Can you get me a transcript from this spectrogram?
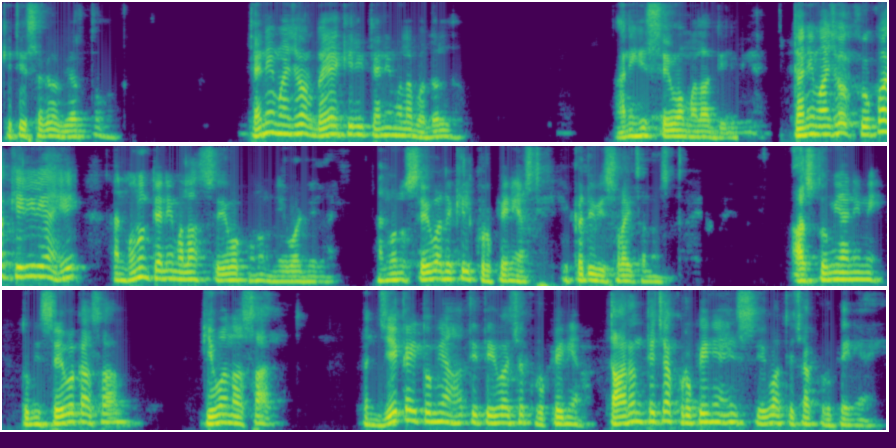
की ते सगळं व्यर्थ होत. त्याने माझ्यावर दया केली त्याने मला बदललं. आणि ही सेवा मला दिलेली आहे. त्याने माझ्यावर कृपा केलेली आहे आणि म्हणून त्याने मला सेवक म्हणून निवडलेला आहे. आणि म्हणून सेवा देखील कृपेने असते. हे कधी विसरायचं नसतं. आज तुम्ही आणि मी तुम्ही सेवक असाल किंवा नसाल पण जे काही तुम्ही आहात ते देवाच्या कृपेने आहात. तारण त्याच्या कृपेने आहे सेवा त्याच्या कृपेने आहे.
